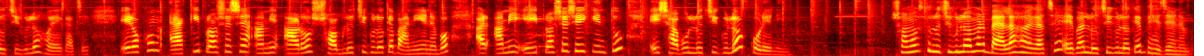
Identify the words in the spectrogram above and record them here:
লুচিগুলো হয়ে গেছে। এরকম একই প্রসেসে আমি আরও সব লুচিগুলোকে বানিয়ে নেব। আর আমি এই প্রসেসেই কিন্তু এই সাবুর লুচিগুলো করে নিই। সমস্ত লুচিগুলো আমার বেলা হয়ে গেছে, এবার লুচিগুলোকে ভেজে নেব।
